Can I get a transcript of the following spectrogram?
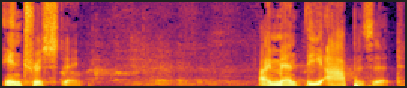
Interesting. I meant the opposite.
